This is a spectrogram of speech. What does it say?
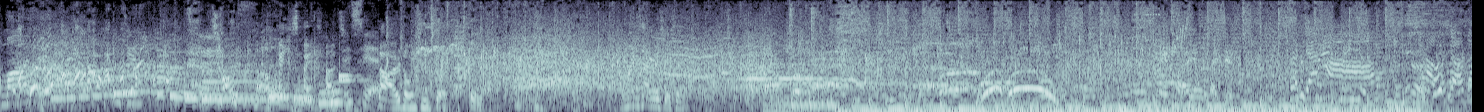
好吗？中间，吵死了。欢迎夏雨乔，谢。谢大儿童剧社。对，我们欢迎下一位学生。大家好，你好，我小小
